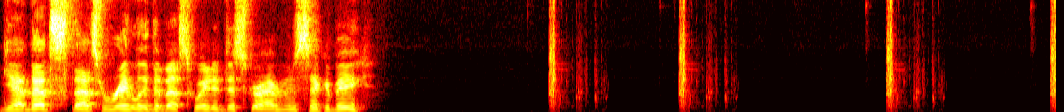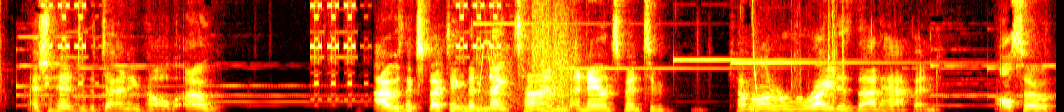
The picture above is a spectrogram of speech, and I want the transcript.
Yeah, that's that's really the best way to describe him, Sickaby. I should head to the dining hall. Oh. I was expecting the nighttime announcement to come on right as that happened. Also,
